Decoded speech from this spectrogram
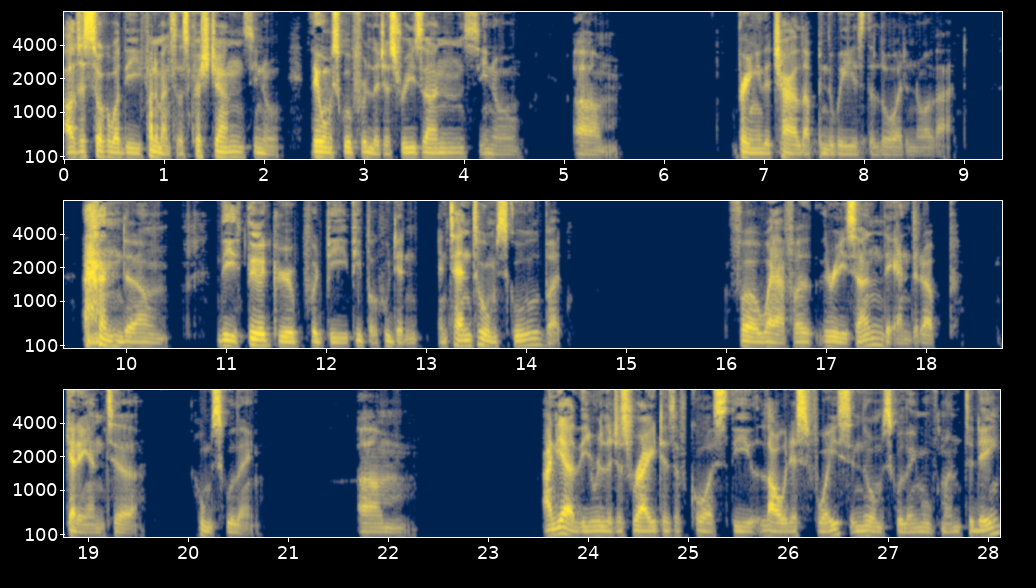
i'll just talk about the fundamentalist christians you know they homeschool for religious reasons you know um bringing the child up in the ways of the lord and all that. And um the third group would be people who didn't intend to homeschool but for whatever the reason, they ended up getting into homeschooling. Um, and yeah, the religious right is, of course, the loudest voice in the homeschooling movement today,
